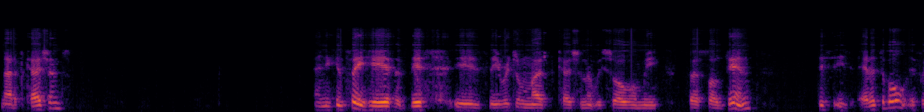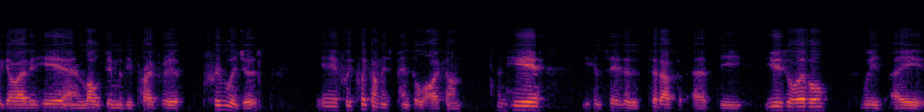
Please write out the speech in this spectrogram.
Notifications. And you can see here that this is the original notification that we saw when we first logged in. This is editable if we go over here and logged in with the appropriate privileges. If we click on this pencil icon, and here you can see that it's set up at the user level with a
